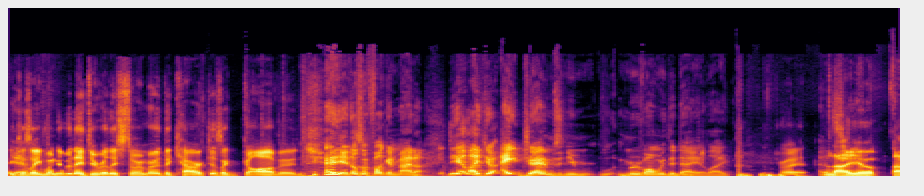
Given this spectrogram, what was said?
because like whenever they do release story mode, the characters are garbage. yeah, it doesn't fucking matter. You get like your eight gems and you move on with the day. Like right. Nah, yo, I-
